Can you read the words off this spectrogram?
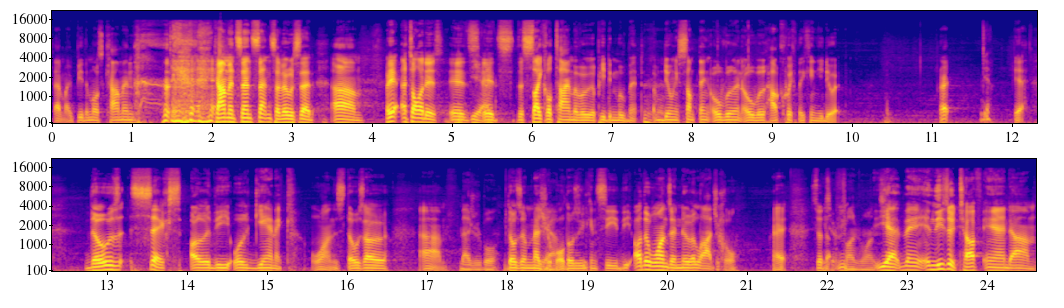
That might be the most common common sense sentence I've ever said. Um, but yeah, that's all it is. It's Yeah. it's the cycle time of a repeated movement of doing something over and over. How quickly can you do it? Right? Yeah. Yeah. Those six are the organic ones. Those are um, Measurable. those are measurable. Those you can see. The other ones are neurological. Right. So These the- are fun ones. Yeah, they, and these are tough and um,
